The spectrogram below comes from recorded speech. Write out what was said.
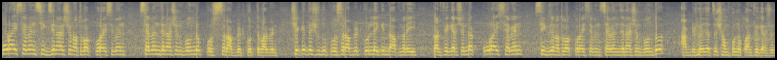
core i seven six generation অথবা core i seven seven generation পর্যন্ত প্রসেসর আপডেট করতে পারবেন। সেক্ষেত্রে শুধু প্রসেসর আপডেট করলেই কিন্তু আপনার এই কনফিগারেশনটা core i seven six gen অথবা core i seven seven generation পর্যন্ত আপডেট হয়ে যাচ্ছে সম্পূর্ণ কনফিগারেশন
